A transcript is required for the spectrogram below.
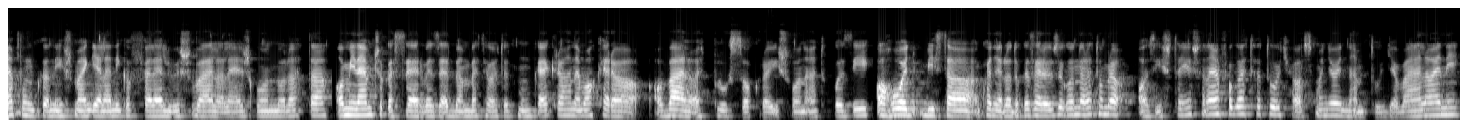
honlapunkon is megjelenik a felelős vállalás gondolata, ami nem csak a szervezetben betöltött munkákra, hanem akár a, a vállalt pluszokra is vonatkozik. Ahogy visszakanyarodok az előző gondolatomra, az is teljesen elfogadható, hogyha azt mondja, hogy nem tudja vállalni,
